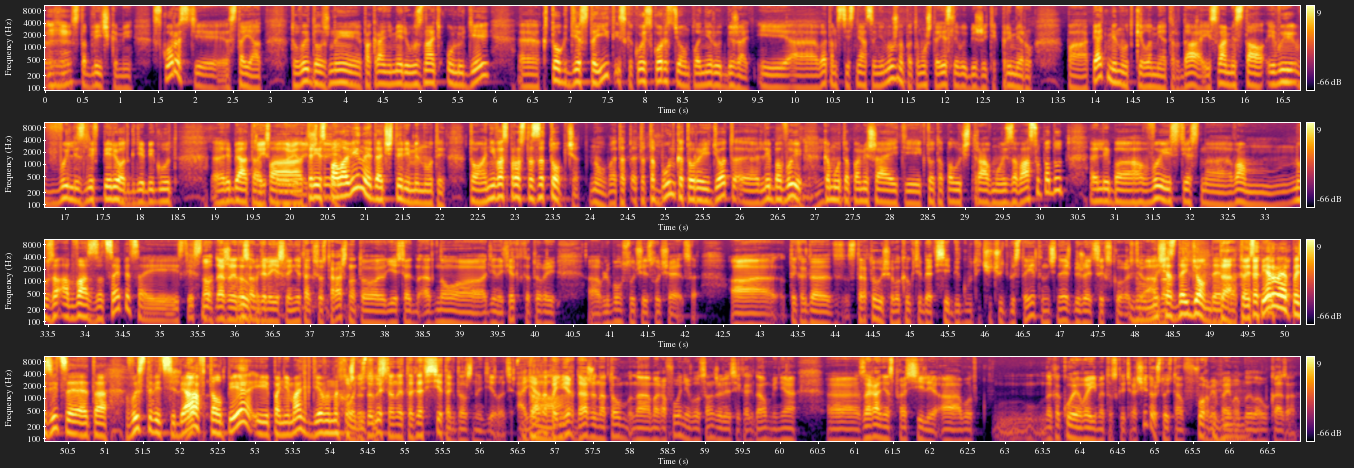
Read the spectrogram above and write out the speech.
Мгм. с табличками скорости стоят, то вы должны, по крайней мере, узнать у людей, э, кто где стоит и с какой скоростью он планирует бежать. И а, в этом стесняться не нужно, потому что если вы бежите, к примеру, по 5 минут километр, да, и с вами стал, и вы вылезли вперед, где бегут э, ребята Три по половиной, 3 с четыре. половиной, да, 4 минуты, то они вас просто затопчат. Ну, это, это табун, который идет, э, либо вы Мгм. кому-то помешаете, и кто-то получит травму, и за вас упадут, либо вы, естественно, вам, ну, за, об вас зацепятся, и, естественно, Но даже на самом деле, если не так все страшно, то есть од- одно, один эффект, который а, в любом случае случается. А, ты когда стартуешь, и вокруг тебя все бегут и чуть-чуть быстрее, ты начинаешь бежать с их скоростью. Ну, А мы на- сейчас дойдем до Да. этого. То есть первая позиция это выставить себя Но- в толпе и понимать, где вы находитесь. с другой стороны, тогда все так должны делать. А я, Да. например, даже на том, на марафоне в Лос-Анджелесе, когда у меня э, заранее спросили, а вот на какое время, так сказать, рассчитываешь, то есть там в форме Мгм. было указано.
